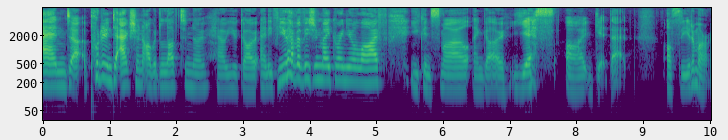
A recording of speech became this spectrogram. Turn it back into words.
and uh, put it into action. I would love to know how you go. And if you have a vision maker in your life, you can smile and go, Yes, I get that. I'll see you tomorrow.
